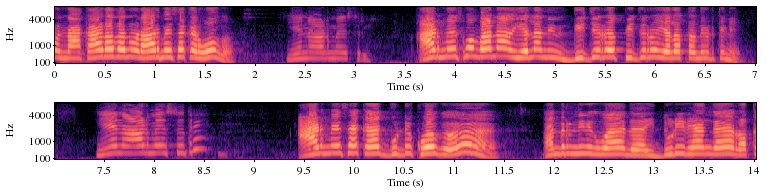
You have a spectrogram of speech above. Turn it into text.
ಒಂದು ನಾಲ್ಕು ಆಡೋದ ನೋಡಿ ಆಡು ಮೇಯ್ಸಕ್ಕಾರ ಹೋಗು. ಏನು ಆಡ್ ಮೇಯ್ಸ್ರಿ? ಆಡು ಮೇಯ್ಸ್ಕೊಂಡ್ ಬಾ ನಾ ಎಲ್ಲ ನೀನು ಡಿಜರ್ ಪಿಜರ ಎಲ್ಲ ತಂದಿಡ್ತೀನಿ. ಏನು ಆಡ್ ಮೇಯ್ಸುದ್ರಿ? ಆಡು ಮೇಯ್ಸಾಕ ಗುಡ್ಡಕ್ಕೆ ಹೋಗು ಅಂದ್ರೆ ನಿನಗೆ ದುಡಿದು ಹೆಂಗೆ ರೊಕ್ಕ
